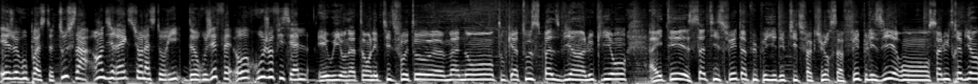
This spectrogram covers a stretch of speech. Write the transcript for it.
et je vous poste tout ça en direct sur la story de Rouge, F- oh, Rouge officiel. Et oui, on attend les petites photos, euh, Manon. En tout cas, tout se passe bien. Le client a été satisfait. T'as pu payer des petites factures. Ça fait plaisir. On salue très bien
